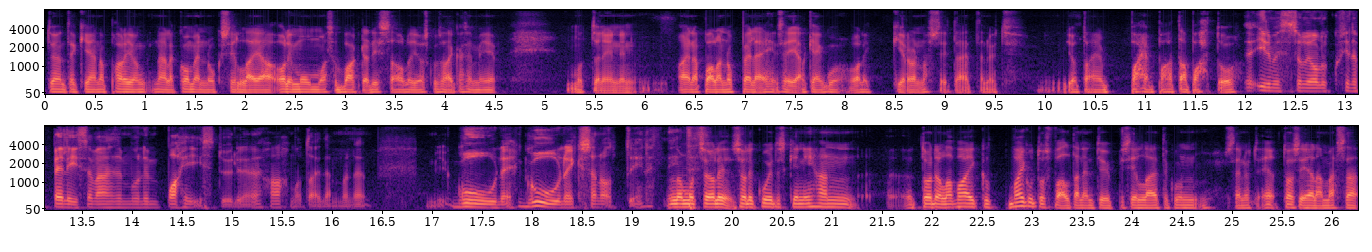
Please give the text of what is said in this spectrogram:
työntekijänä paljon näillä komennuksilla ja oli muun muassa Bagdadissa ollut joskus aikaisemmin, mutta niin, niin aina palannut peleihin sen jälkeen, kun oli kironnut sitä, että nyt jotain pahempaa tapahtuu. Ilmeisesti se oli ollut siinä pelissä vähän semmoinen pahistyylinen hahmo tai tämmöinen Guune, Guuneksi sanottiin. No mutta se oli, se oli kuitenkin ihan todella vaiku, vaikutusvaltainen tyyppi sillä, että kun se nyt e, tosielämässä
